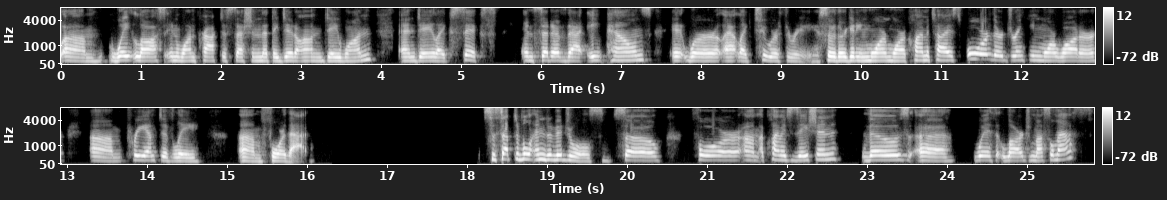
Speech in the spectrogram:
um, weight loss in one practice session that they did on day one and day like six. Instead of that eight pounds it were at like two or three. So they're getting more and more acclimatized or they're drinking more water um, preemptively um, for that susceptible individuals so for um, acclimatization, those uh, with large muscle mass,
